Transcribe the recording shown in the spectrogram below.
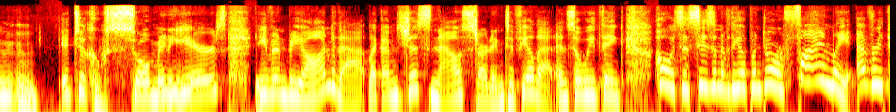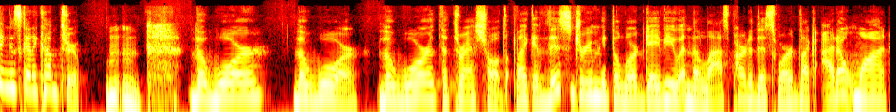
Mm-mm. It took so many years, even beyond that. Like I'm just now starting to feel that. And so we think, oh, it's the season of the open door. Finally, everything is going to come through. Mm-mm. The war, the war, the war at the threshold. Like this dream that the Lord gave you in the last part of this word, like I don't want,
